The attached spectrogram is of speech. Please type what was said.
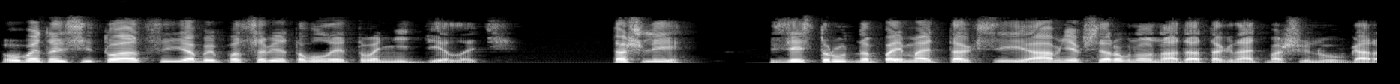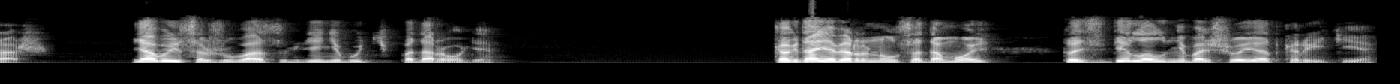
В этой ситуации я бы посоветовал этого не делать. Пошли. Здесь трудно поймать такси, а мне все равно надо отогнать машину в гараж. Я высажу вас где-нибудь по дороге. Когда я вернулся домой, то сделал небольшое открытие.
